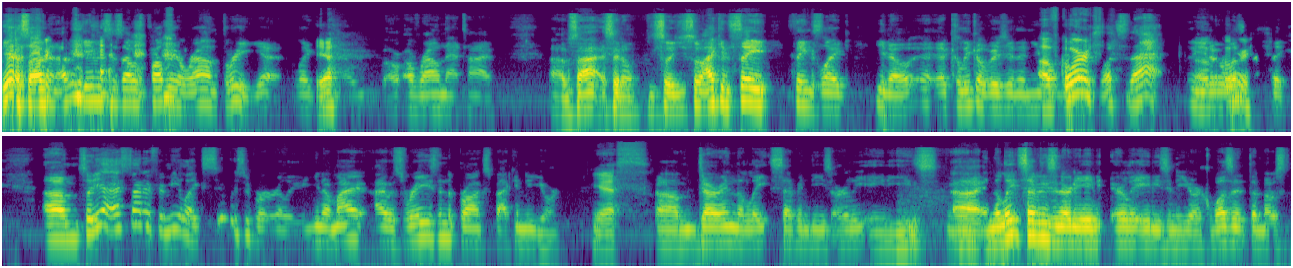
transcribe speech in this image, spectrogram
yeah, so I've been I've been gaming since I was probably around three. Yeah, like yeah, you know, around that time. Um, so I so so so I can say things like you know a ColecoVision, and you of course, like, what's that? You of know, course. Um, so yeah, I started for me like super super early. You know, my I was raised in the Bronx back in New York. Yes. Um, during the late 70s, early 80s. Uh, in the late 70s and early early 80s in New York wasn't the most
